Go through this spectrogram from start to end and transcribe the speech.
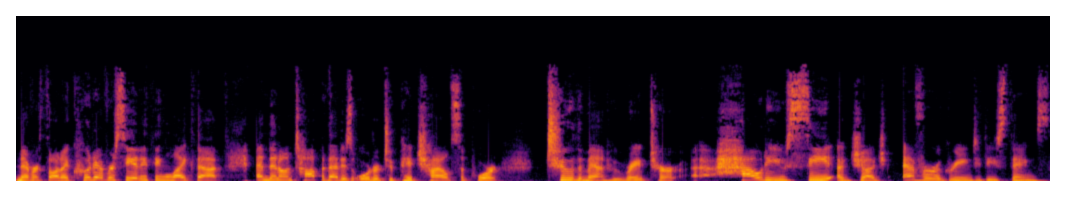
never thought I could ever see anything like that. And then on top of that is ordered to pay child support to the man who raped her. How do you see a judge ever agreeing to these things?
